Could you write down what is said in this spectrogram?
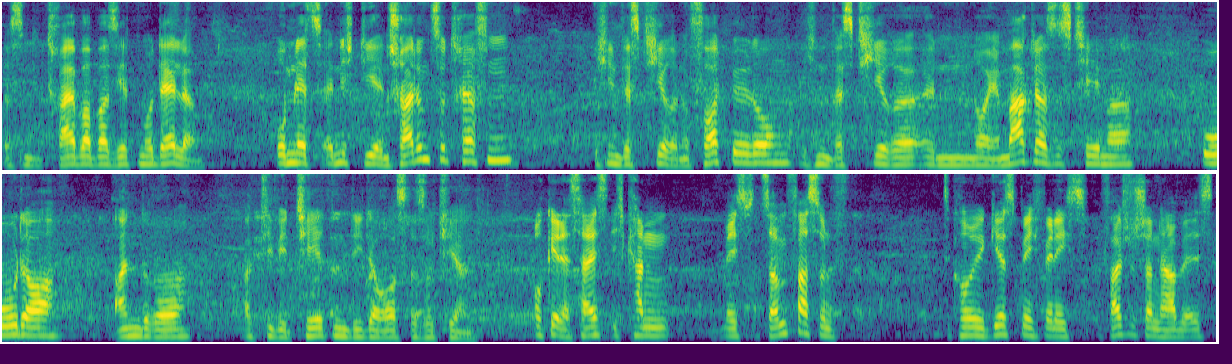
Das sind die treiberbasierten Modelle. Um letztendlich die Entscheidung zu treffen, ich investiere in eine Fortbildung, ich investiere in neue Maklersysteme oder andere Aktivitäten, die daraus resultieren. Okay, das heißt, ich kann, wenn ich es zusammenfasse und korrigierst mich, wenn ich es falsch verstanden habe, ist,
